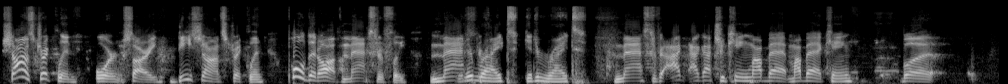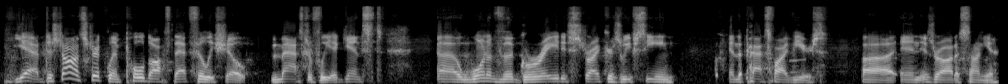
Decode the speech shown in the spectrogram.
Sean Strickland, or sorry, Deshaun Strickland, pulled it off masterfully. Get it right. Get it right. Master, I, I got you, King. My bad, my bad, King. But yeah, Deshaun Strickland pulled off that Philly shell masterfully against uh, one of the greatest strikers we've seen in the past five years uh, in Israel Adesanya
